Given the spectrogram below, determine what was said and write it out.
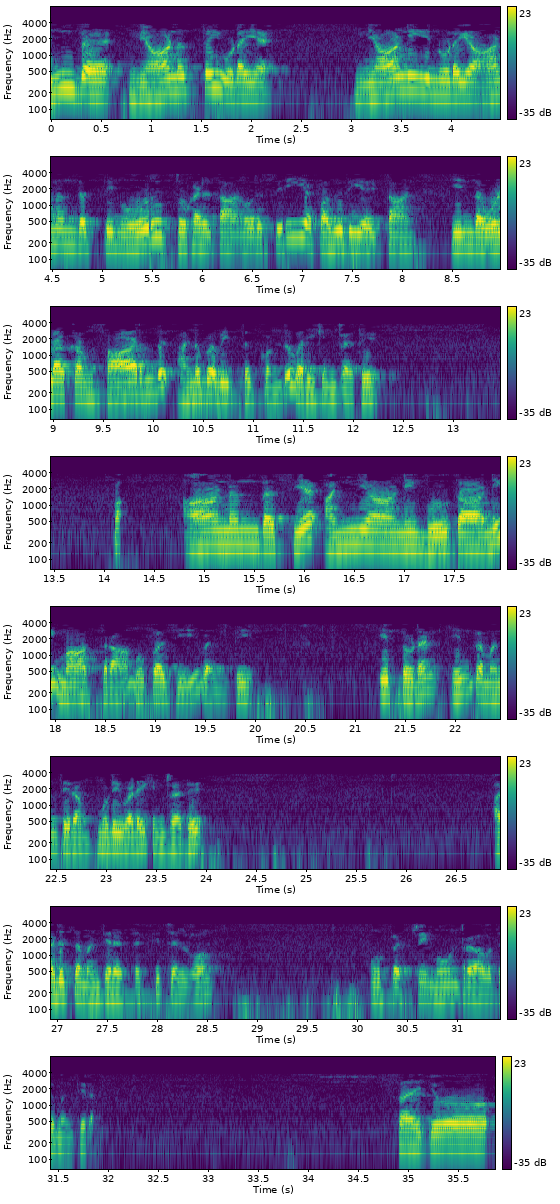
இந்த ஞானத்தை உடைய ஞானியினுடைய ஆனந்தத்தின் ஒரு துகள் தான் ஒரு சிறிய பகுதியை தான் இந்த உலகம் சார்ந்து அனுபவித்துக் கொண்டு வருகின்றது. ஆனந்தசிய அஞ்ஞானி பூதானி மாத்ராம் உபஜீவந்தி. இத்துடன் இந்த மந்திரம் முடிவடைகின்றது. அடுத்த மந்திரத்துக்கு செல்வோம் முப்பற்றி மூன்றாவது மந்திரம் स यो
